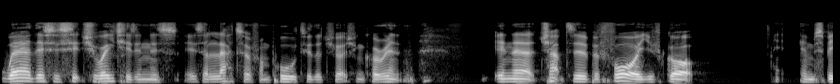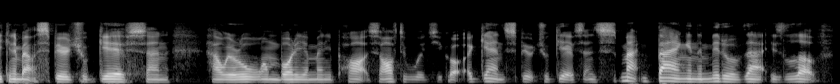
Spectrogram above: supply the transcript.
where this is situated in this is a letter from Paul to the church in Corinth. In the chapter before, you've got him speaking about spiritual gifts and how we're all one body and many parts. Afterwards, you've got again spiritual gifts, and smack bang in the middle of that is love.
